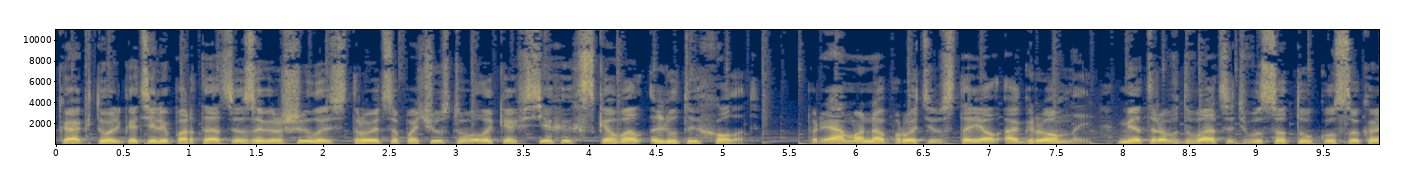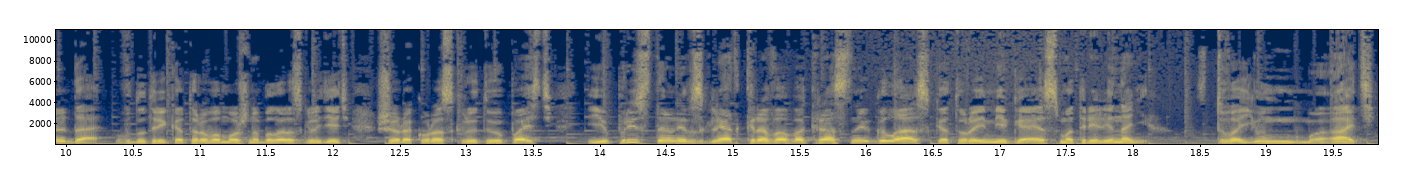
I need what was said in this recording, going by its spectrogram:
Как только телепортация завершилась, троица почувствовала, как всех их сковал лютый холод. Прямо напротив стоял огромный, метров двадцать в высоту кусок льда, внутри которого можно было разглядеть широко раскрытую пасть и пристальный взгляд кроваво-красных глаз, которые, мигая, смотрели на них. «Твою мать!»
